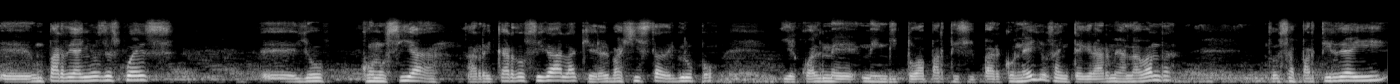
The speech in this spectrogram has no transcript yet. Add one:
Eh, un par de años después, yo conocí a, Ricardo Sigala, que era el bajista del grupo, y el cual me, invitó a participar con ellos, a integrarme a la banda. Entonces, a partir de ahí,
